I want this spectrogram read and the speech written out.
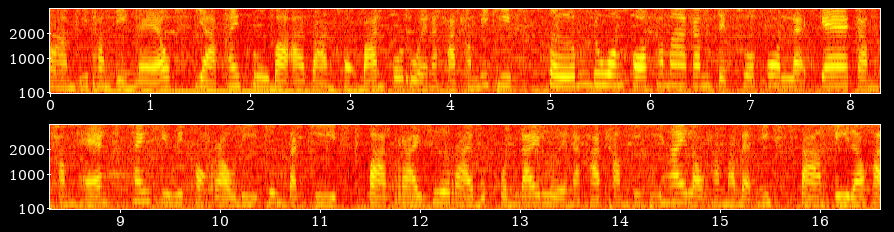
ตามที่ทำเองแล้ว อยากให้ครูบาอาจารย์ของบ้านโคตรรวยนะคะทำพิธีเสริมดวงขอขมากรรมเจ็ดชั่วโคตรและแก้กรรมทำแท้งให้ชีวิตของเราดีขึ้นสักทีฝากรายชื่อรายบุคคลได้เลยนะคะทำพิธีให้เราทำมาแบบนี้ 3 ปีแล้วค่ะ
